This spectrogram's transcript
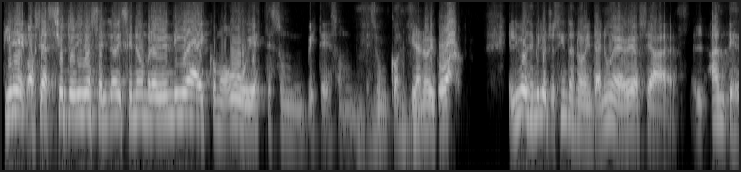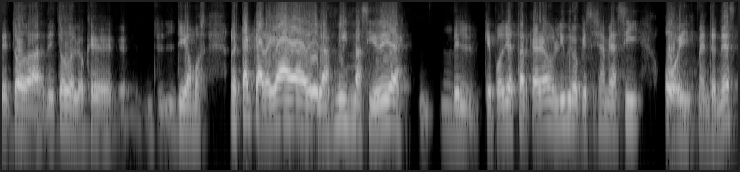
Tiene, o sea, si yo te digo ese, ese nombre hoy en día, es como, uy, este es un, viste, es un, es un conspiranoico barro. El libro es de 1899, o sea, antes de, toda, de todo lo que, digamos, no está cargada de las mismas ideas del, que podría estar cargado un libro que se llame así hoy, ¿me entendés?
